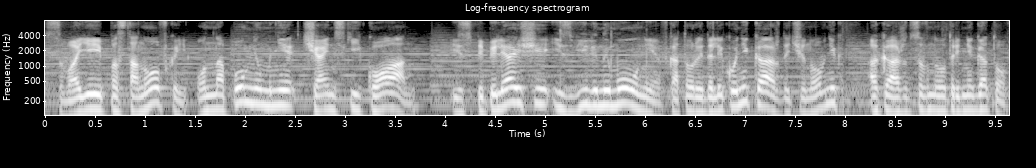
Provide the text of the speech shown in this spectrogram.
Своей постановкой он напомнил мне чайнский куан, испепеляющие извилины молнии, в которой далеко не каждый чиновник окажется внутренне готов.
